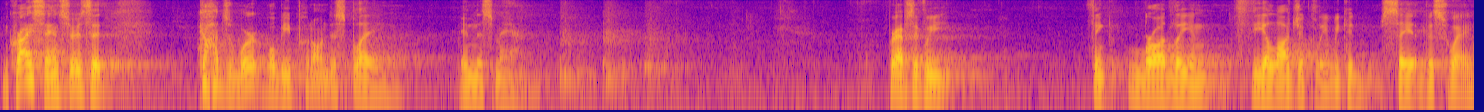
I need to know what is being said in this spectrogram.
And Christ's answer is that God's work will be put on display in this man. Perhaps if we think broadly and theologically, we could say it this way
